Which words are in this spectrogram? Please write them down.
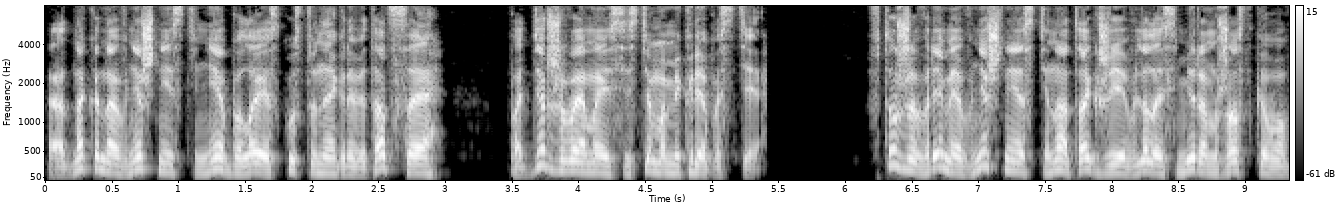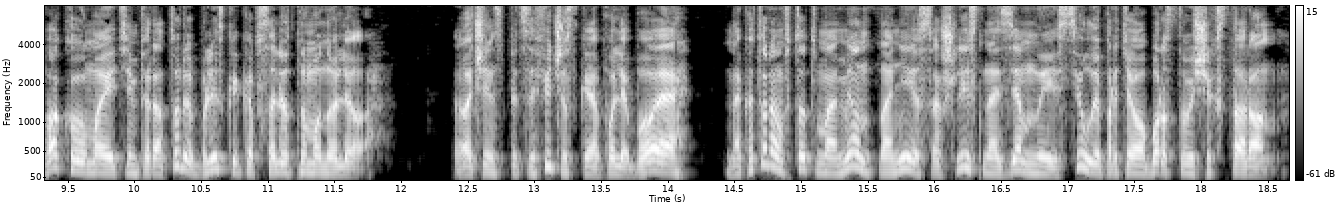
Однако на внешней стене была искусственная гравитация, поддерживаемая системами крепости. В то же время внешняя стена также являлась миром жесткого вакуума и температуры близкой к абсолютному нулю. Очень специфическое поле боя, на котором в тот момент на ней сошлись наземные силы противоборствующих сторон.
